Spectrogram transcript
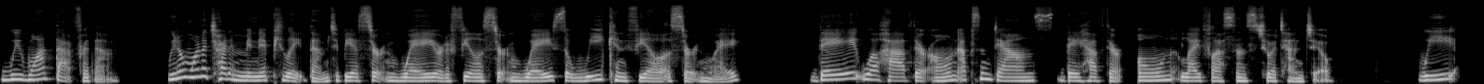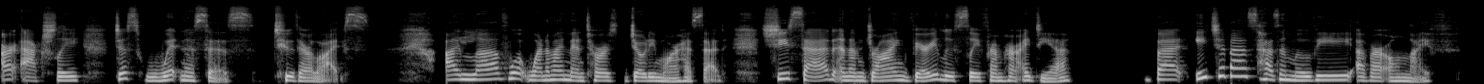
we want that for them. We don't want to try to manipulate them to be a certain way or to feel a certain way so we can feel a certain way. They will have their own ups and downs, they have their own life lessons to attend to. We are actually just witnesses to their lives. I love what one of my mentors, Jody Moore, has said. She said, and I'm drawing very loosely from her idea, but each of us has a movie of our own life,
